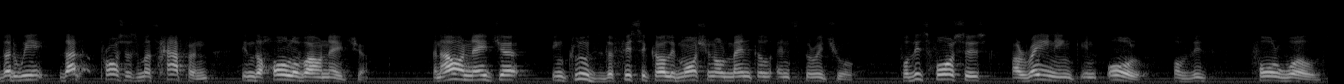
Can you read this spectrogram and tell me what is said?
that we, that process must happen in the whole of our nature. And our nature includes the physical, emotional, mental, and spiritual. For these forces are reigning in all of these four worlds.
